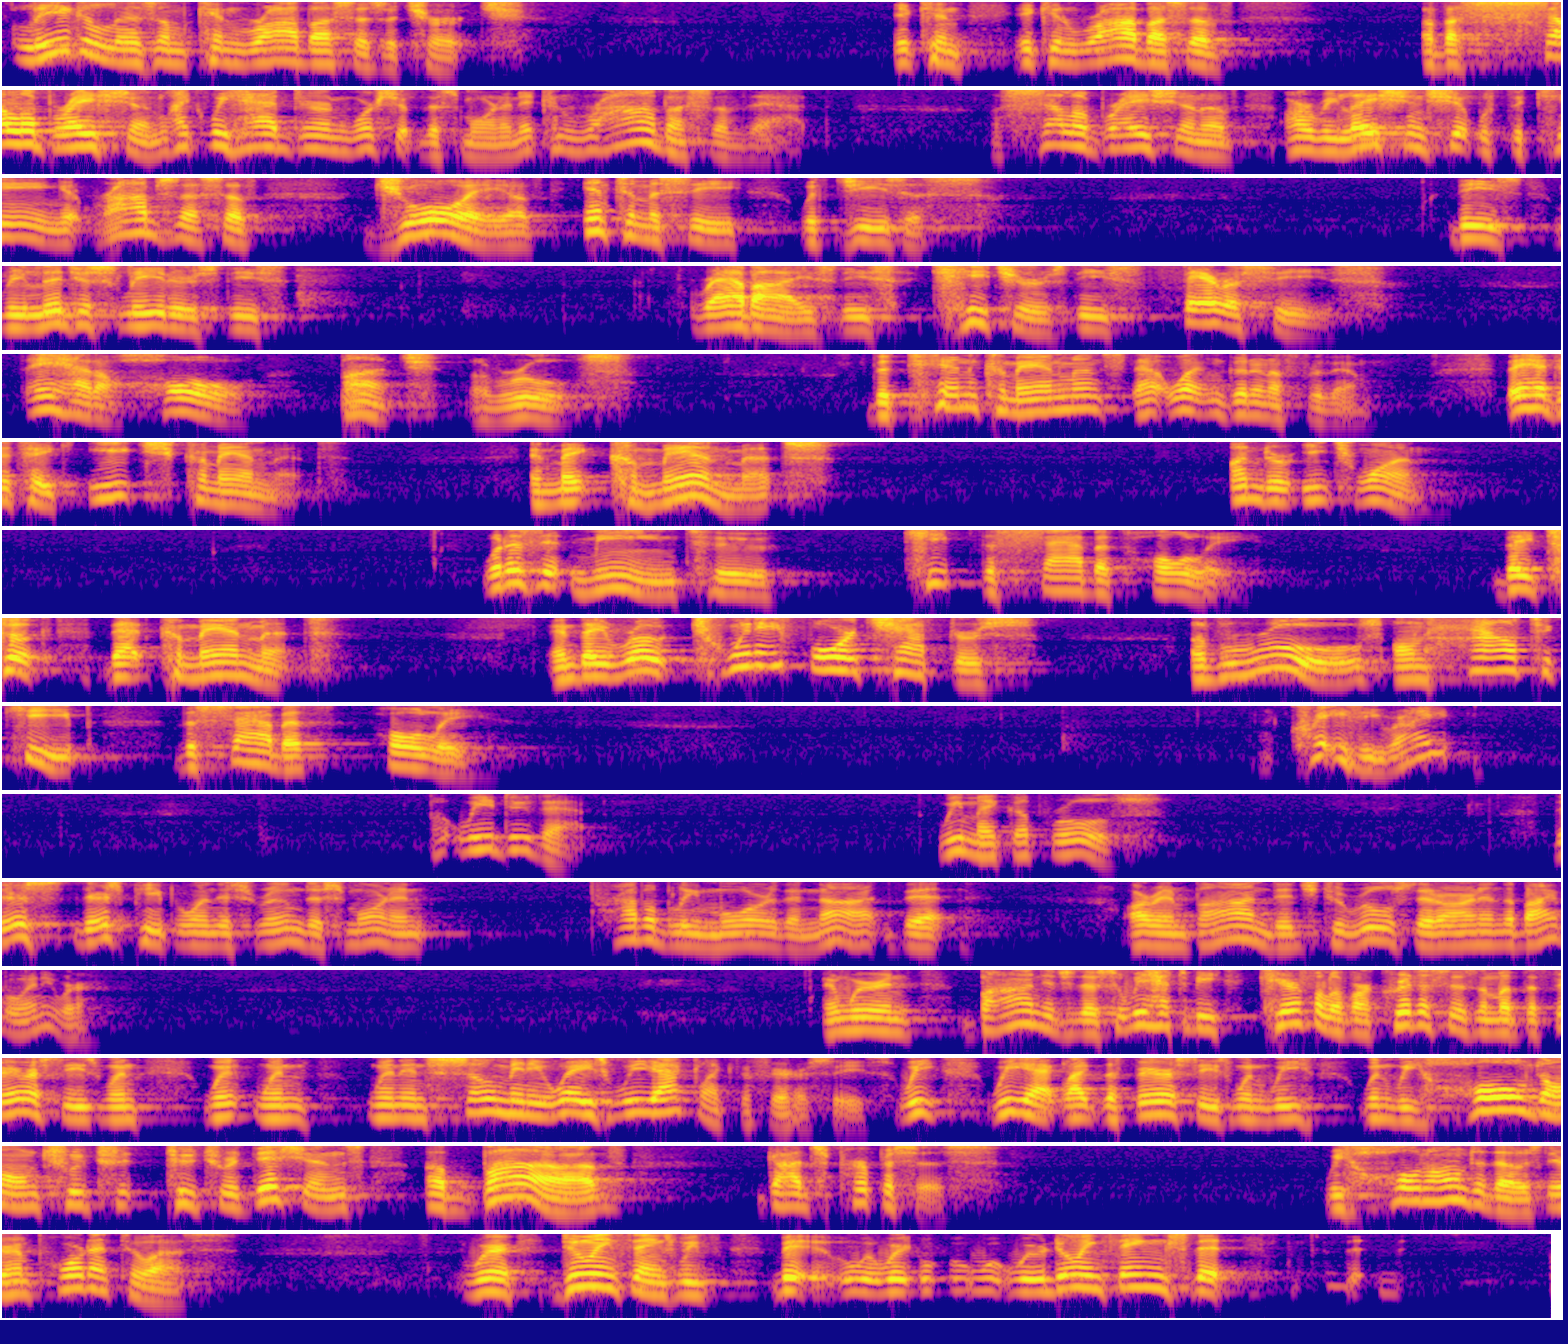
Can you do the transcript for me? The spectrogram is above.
legalism can rob us as a church. It can, it can rob us of, of a celebration like we had during worship this morning. It can rob us of that. A celebration of our relationship with the King. It robs us of joy, of intimacy with Jesus. These religious leaders, these rabbis, these teachers, these Pharisees, they had a whole bunch of rules. The Ten Commandments, that wasn't good enough for them. They had to take each commandment and make commandments under each one. What does it mean to keep the Sabbath holy? They took that commandment and they wrote 24 chapters of rules on how to keep the Sabbath holy. Crazy, right? But we do that. We make up rules. There's, there's people in this room this morning, probably more than not, that are in bondage to rules that aren't in the Bible anywhere. and we're in bondage there. So we have to be careful of our criticism of the Pharisees when, when, when, when in so many ways we act like the Pharisees. We, we act like the Pharisees when we, when we hold on to, to traditions above God's purposes. We hold on to those, they're important to us. We're doing things, we've, we're, we're doing things that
